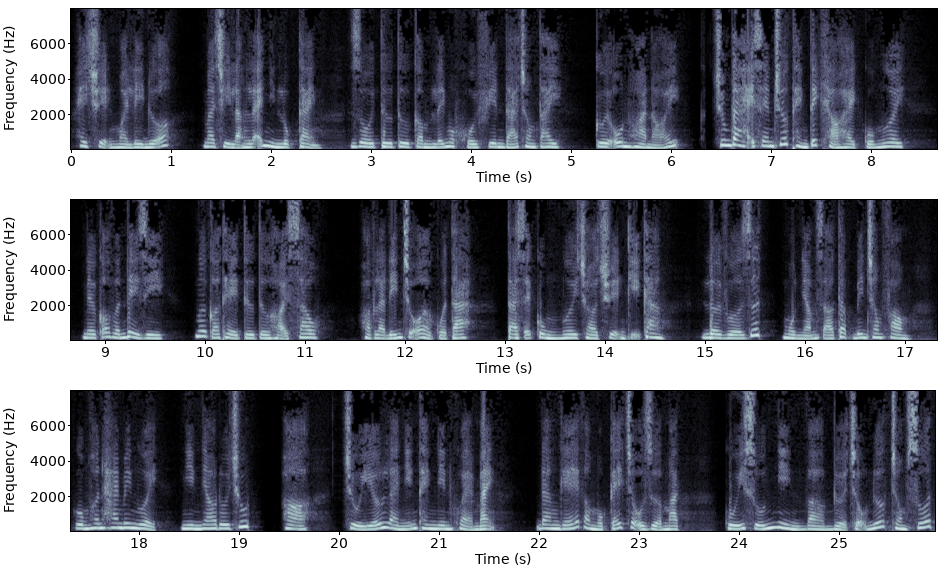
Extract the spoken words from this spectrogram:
hay chuyện ngoài lề nữa, mà chỉ lặng lẽ nhìn Lục Cảnh, rồi từ từ cầm lấy một khối phiến đá trong tay, cười ôn hòa nói: "Chúng ta hãy xem trước thành tích khảo hạch của ngươi, nếu có vấn đề gì, ngươi có thể từ từ hỏi sau, hoặc là đến chỗ ở của ta, ta sẽ cùng ngươi trò chuyện kỹ càng." Lời vừa dứt, một nhóm giáo tập bên trong phòng, gồm hơn 20 người, nhìn nhau đôi chút. Họ chủ yếu là những thanh niên khỏe mạnh, đang ghé vào một cái chậu rửa mặt, cúi xuống nhìn vào nửa chậu nước trong suốt.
